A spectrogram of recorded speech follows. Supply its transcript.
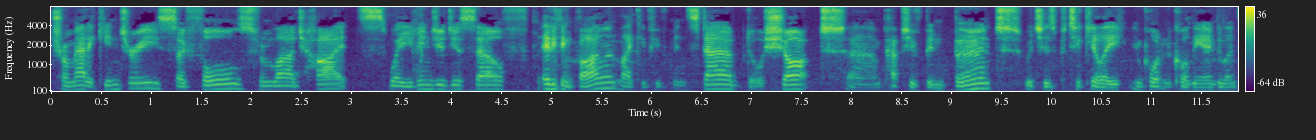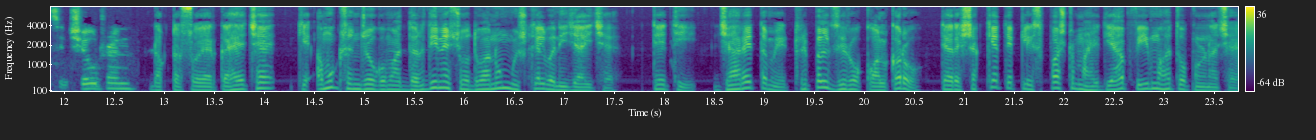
traumatic injuries, so falls from large heights where you've injured yourself, anything violent, like if you've been stabbed or shot, um, perhaps you've been burnt, which is particularly important to call the ambulance in children. Dr. Sawyer કહે છે કે અમુક સંજોગોમાં દર્દીને શોધવાનું મુશ્કેલ બની જાય છે તેથી જ્યારે તમે ટ્રિપલ ઝીરો કોલ કરો ત્યારે શક્ય તેટલી સ્પષ્ટ માહિતી આપવી મહત્વપૂર્ણ છે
